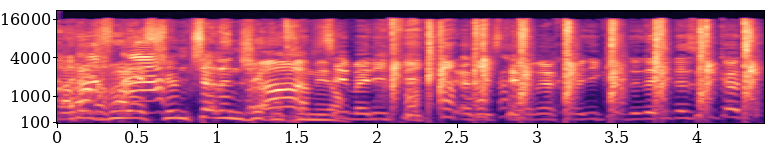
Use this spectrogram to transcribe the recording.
allez, je vous laisse, je vais me challenger contre Ah, un mur. c'est magnifique. Allez, c'était le Rire Comedy Club de David Azencote.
